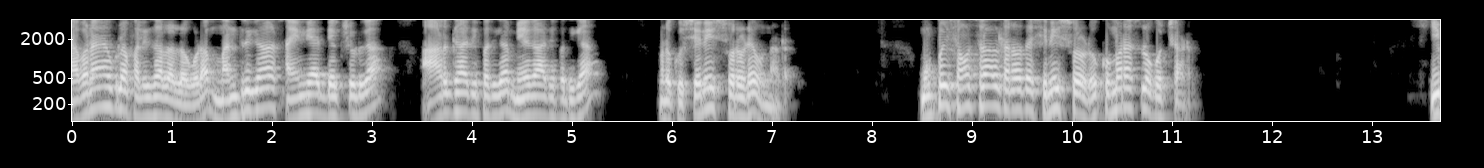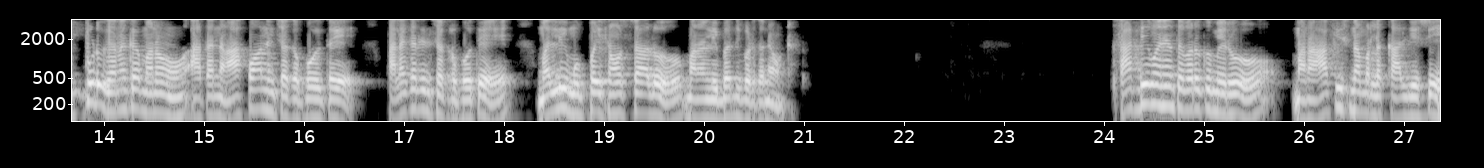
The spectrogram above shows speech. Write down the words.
నవనాయకుల ఫలితాలలో కూడా మంత్రిగా సైన్యాధ్యక్షుడిగా ఆర్ఘాధిపతిగా మేఘాధిపతిగా మనకు శనీశ్వరుడే ఉన్నాడు. ముప్పై సంవత్సరాల తర్వాత శనీశ్వరుడు కుంభరాశిలోకి వచ్చాడు. ఇప్పుడు గనక మనం అతన్ని ఆహ్వానించకపోతే పలకరించకపోతే మళ్ళీ ముప్పై సంవత్సరాలు మనల్ని ఇబ్బంది పెడుతూనే ఉంటాడు. సాధ్యమైనంత వరకు మీరు మన ఆఫీస్ నెంబర్లకు కాల్ చేసి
